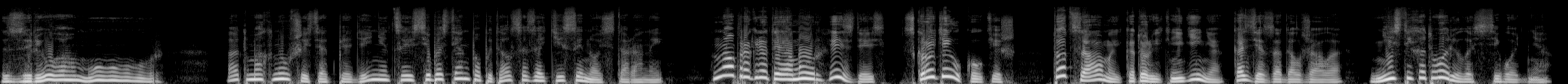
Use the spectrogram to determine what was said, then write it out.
Зрю Амур. Отмахнувшись от пяденицы, Себастьян попытался зайти с иной стороны. Но проклятый Амур и здесь. Скрутил кукиш. Тот самый, который княгиня козе задолжала. Не стихотворилась сегодня.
